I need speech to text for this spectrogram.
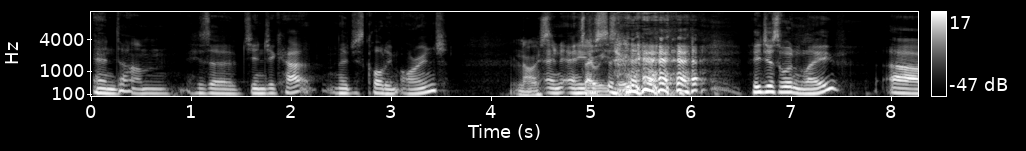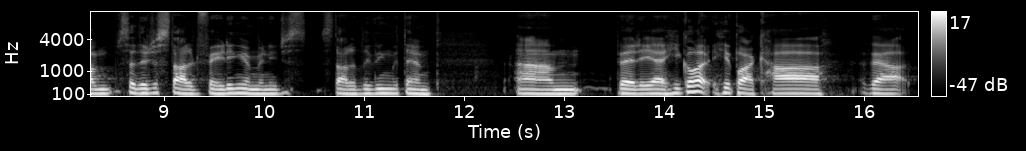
and um, he's a ginger cat. And they just called him Orange Nice. and, and he, what just, he just wouldn't leave. Um, so they just started feeding him, and he just started living with them. Um, but yeah, he got hit by a car about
